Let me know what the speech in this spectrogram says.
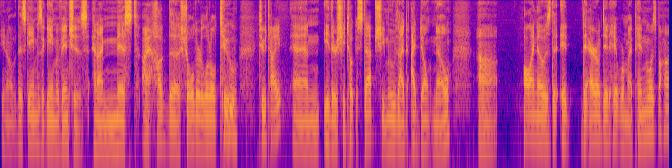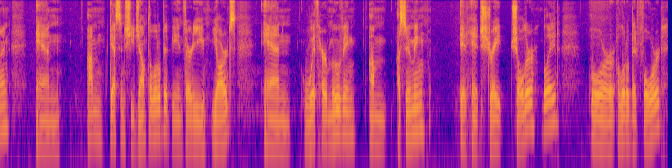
you know, this game is a game of inches, and I missed. I hugged the shoulder a little too, too tight, and either she took a step, she moved. I, I don't know. Uh, all I know is that it the arrow did hit where my pin was behind, and I'm guessing she jumped a little bit, being 30 yards, and with her moving, I'm assuming it hit straight shoulder blade or a little bit forward,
